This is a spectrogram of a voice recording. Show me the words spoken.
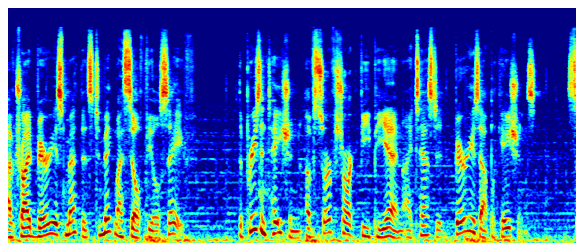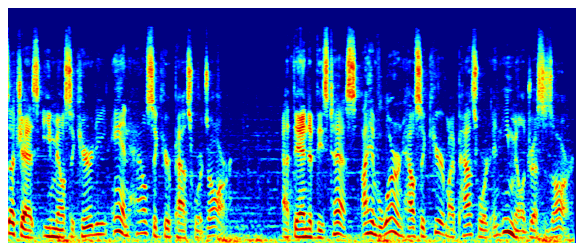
I've tried various methods to make myself feel safe. The presentation of Surfshark VPN, I tested various applications, such as email security and how secure passwords are. At the end of these tests, I have learned how secure my password and email addresses are.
